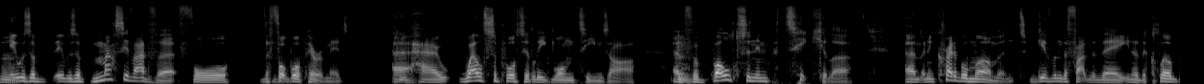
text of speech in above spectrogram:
mm. it was a it was a massive advert for the hmm. football pyramid. Uh, mm. How well supported League One teams are, and hmm. for Bolton in particular, um, an incredible moment, given the fact that they, you know, the club,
